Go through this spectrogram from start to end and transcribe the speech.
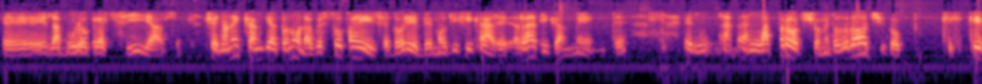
eh, la burocrazia, cioè non è cambiato nulla, questo Paese dovrebbe modificare radicalmente eh, l'approccio metodologico che, che,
